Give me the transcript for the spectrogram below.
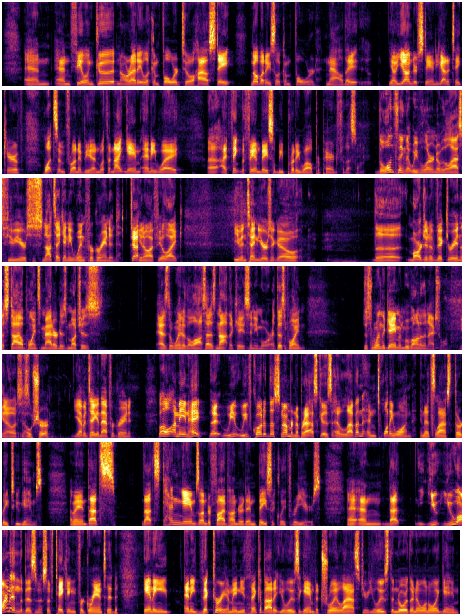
and and feeling good and already looking forward to Ohio State. Nobody's looking forward now. They you know, you understand. You got to take care of what's in front of you and with the night game anyway, uh, I think the fan base will be pretty well prepared for this one. The one thing that we've learned over the last few years is not take any win for granted. Yeah. You know, I feel like even 10 years ago, the margin of victory and the style points mattered as much as as the win or the loss. That is not the case anymore. At this point, just win the game and move on to the next one. You know, it's just, oh sure. You haven't taken that for granted. Well, I mean, hey, uh, we we've quoted this number. Nebraska is 11 and 21 in its last 32 games. I mean, that's that's 10 games under 500 in basically 3 years. And, and that you you aren't in the business of taking for granted any any victory. I mean, you think about it, you lose a game to Troy last year, you lose the Northern Illinois game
